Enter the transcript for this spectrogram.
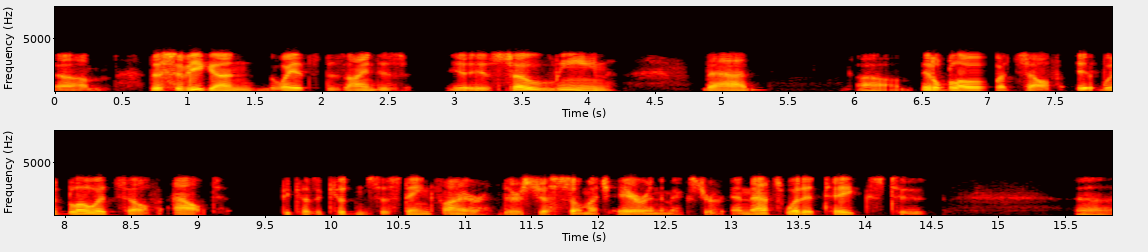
Um, the sous gun, the way it's designed, is is so lean that um, it'll blow itself. It would blow itself out because it couldn't sustain fire. There's just so much air in the mixture, and that's what it takes to uh,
